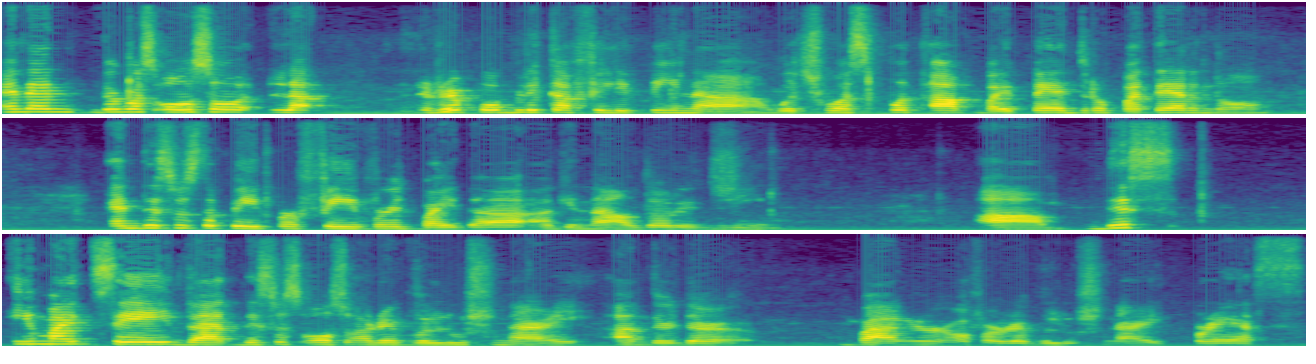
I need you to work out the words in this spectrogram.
And then there was also La, Republica Filipina, which was put up by Pedro Paterno, and this was the paper favored by the Aguinaldo regime. Um, this, you might say that this was also a revolutionary under the banner of a revolutionary press.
